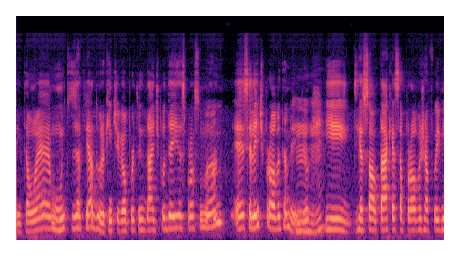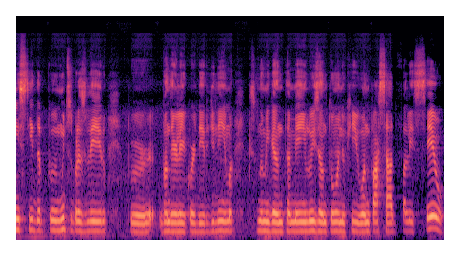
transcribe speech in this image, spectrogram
Então é muito desafiadora. Quem tiver a oportunidade de poder ir aos próximos anos, é excelente prova também, uhum. viu? E ressaltar que essa prova já foi vencida por muitos brasileiros, por Vanderlei Cordeiro de Lima, que, se não me engano também Luiz Antônio, que o ano passado faleceu,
